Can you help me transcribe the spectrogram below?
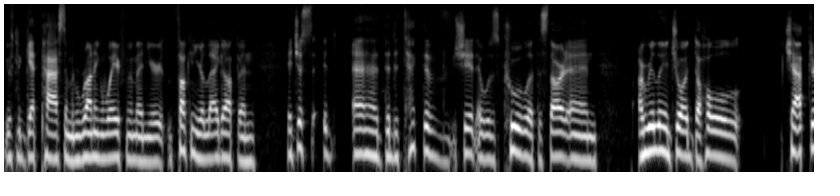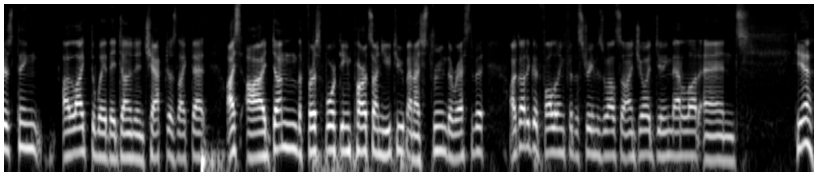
you have to get past him and running away from him, and you're fucking your leg up. And it just, it, uh, the detective shit, it was cool at the start. And I really enjoyed the whole chapters thing. I like the way they done it in chapters like that. I I done the first 14 parts on YouTube and I streamed the rest of it. I got a good following for the stream as well, so I enjoyed doing that a lot and yeah.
